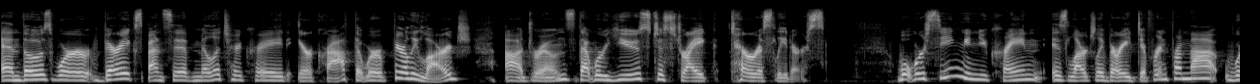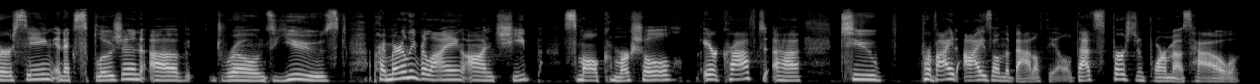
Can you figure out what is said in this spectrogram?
And those were very expensive military grade aircraft that were fairly large uh, drones that were used to strike terrorist leaders. What we're seeing in Ukraine is largely very different from that. We're seeing an explosion of drones used primarily relying on cheap, small commercial aircraft uh, to provide eyes on the battlefield. That's first and foremost how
